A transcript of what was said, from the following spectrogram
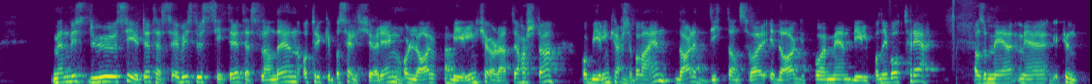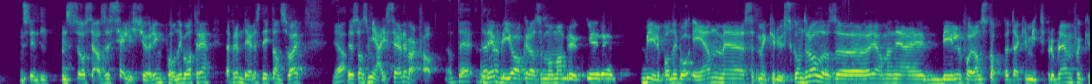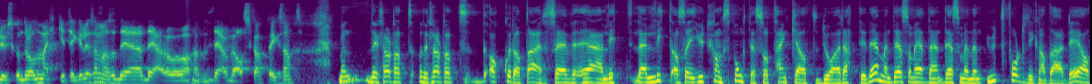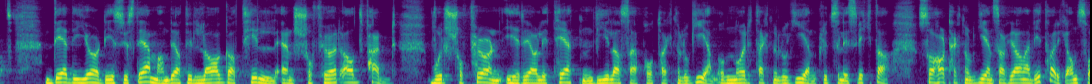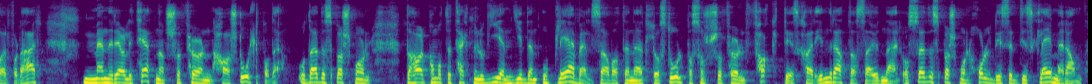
Men hvis du, Tesla, hvis du, sitter i Teslaen din og trykker på selvkjøring og lar bilen kjøre deg til Harstad, og bilen krasjer på veien, da er det ditt ansvar i dag på, med en bil på nivå tre. Altså med, med altså selvkjøring på nivå 3. Det er fremdeles ditt ansvar. Ja. Det er sånn som jeg ser det, i hvert fall. Det, det, det blir jo akkurat som om man bruker biler på nivå 1 med, med cruisekontroll. Altså, ja, men jeg, bilen foran stoppet, det er ikke mitt problem, for cruisekontrollen merket ikke. Liksom. Altså, det, det, er jo, det, er jo, galskap, ikke sant. Men det er klart at, det er klart at akkurat der så er jeg litt, litt altså I utgangspunktet så tenker jeg at du har rett i det, men det som er den, det som er den utfordringa der, det er at det de gjør, de systemene, det at de lager til en sjåføratferd hvor sjåføren i realiteten hviler seg på teknologien, og når teknologien plutselig svikta, så har teknologien sagt ja, nei, vi tar ikke ansvar for det her. Men realiteten er at sjåføren har stolt på det. Og da er det spørsmål Da har på en måte teknologien gitt en opplevelse av at den er til å stole på, som sjåføren faktisk har innretta seg under. Og så er det spørsmål hold disse disclaimerne.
